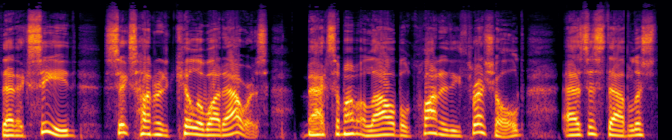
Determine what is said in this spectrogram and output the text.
that exceed 600 kilowatt hours, maximum allowable quantity threshold as established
